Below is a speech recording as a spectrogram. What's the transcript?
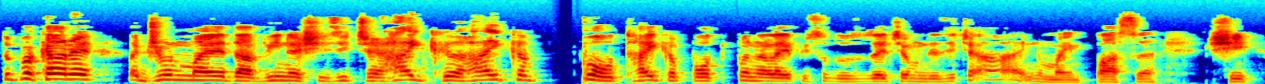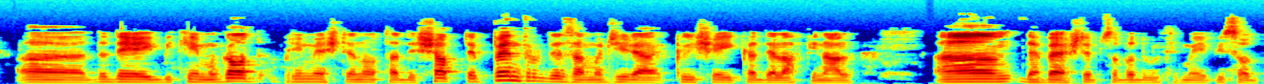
După care Jun Maeda vine și zice, hai că, hai că pot, hai că pot, până la episodul 10 unde zice, ai, nu mai îmi pasă și uh, The Day I Became a God primește nota de 7 pentru dezamăgirea clișeică de la final. Uh, de-abia aștept să văd ultimul episod.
